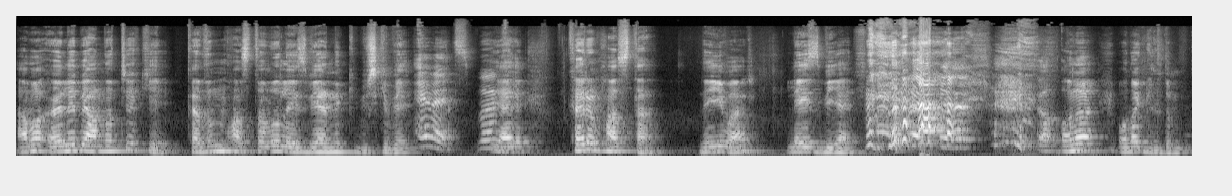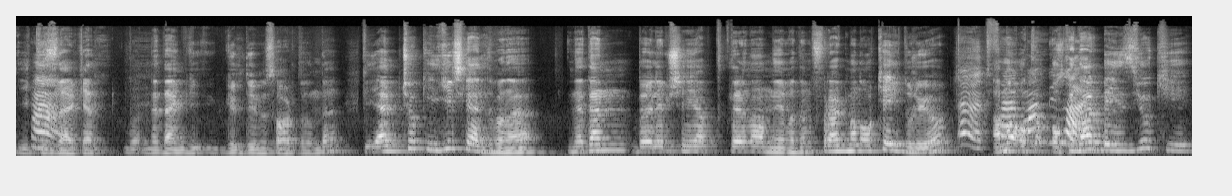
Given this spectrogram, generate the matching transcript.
Ama öyle bir anlatıyor ki kadının hastalığı lezbiyenlikmiş gibi. Evet. Böyle Yani karım hasta. Neyi var? Lezbiyen. ona ona güldüm ilk Ha. izlerken. Neden gü- güldüğümü sorduğunda. Yani çok ilginç geldi bana. Neden böyle bir şey yaptıklarını anlayamadım. Fragman okey duruyor. evet. Ama o, fragman o güzel. kadar benziyor ki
